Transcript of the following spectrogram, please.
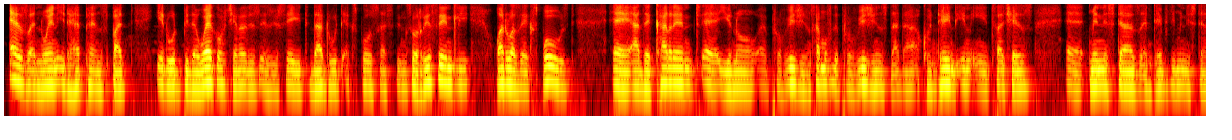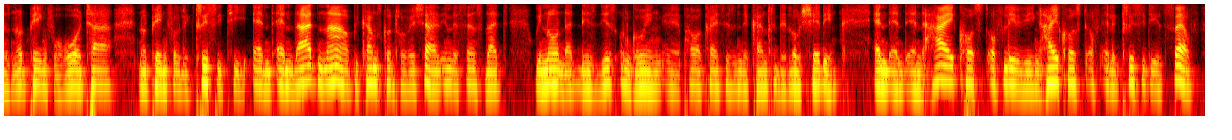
as and when it happens, but it would be the work of journalists, as you say it, that would expose such things. So recently, what was exposed uh, are the current, uh, you know, uh, provisions, some of the provisions that are contained in it, such as uh, ministers and deputy ministers not paying for water, not paying for electricity, and and that now becomes controversial in the sense that we know that there's this ongoing uh, power crisis in the country, the load shedding, and and and high cost of living, high cost of electricity itself.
